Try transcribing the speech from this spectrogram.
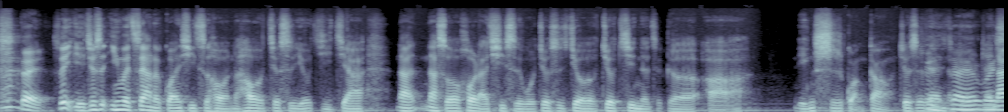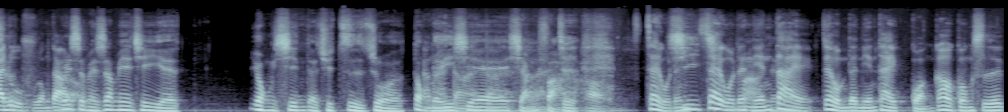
对，所以也就是因为这样的关系之后，然后就是有几家，那那时候后来其实我就是就就进了这个啊。零食广告就是在仁爱路芙蓉大楼。为，什么上面其实也用心的去制作，动了一些想法当然哦，在我的在我的年代，在我们的年代，广告公司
